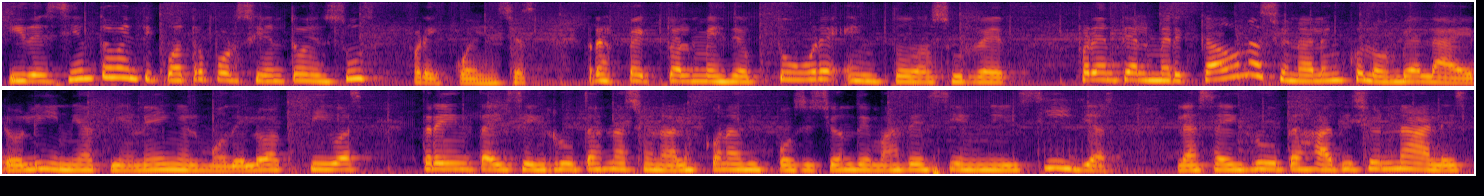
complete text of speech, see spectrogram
y de 124% en sus frecuencias respecto al mes de octubre en toda su red. Frente al mercado nacional en Colombia, la aerolínea tiene en el modelo activas 36 rutas nacionales con a disposición de más de 100.000 sillas. Las seis rutas adicionales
